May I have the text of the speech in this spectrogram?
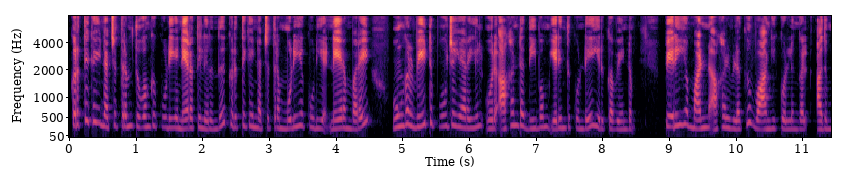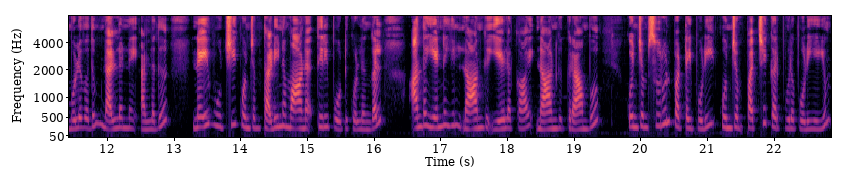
கிருத்திகை நட்சத்திரம் துவங்கக்கூடிய நேரத்திலிருந்து கிருத்திகை நட்சத்திரம் முடியக்கூடிய நேரம் வரை உங்கள் வீட்டு பூஜை அறையில் ஒரு அகண்ட தீபம் எரிந்து கொண்டே இருக்க வேண்டும். பெரிய மண் அகல் விளக்கு வாங்கி கொள்ளுங்கள். அது முழுவதும் நல்லெண்ணெய் அல்லது நெய் ஊற்றி கொஞ்சம் தடினமான திரி போட்டுக்கொள்ளுங்கள் அந்த எண்ணெயில் நான்கு ஏலக்காய் நான்கு கிராம்பு கொஞ்சம் சுருள் பட்டை பொடி கொஞ்சம் பச்சை கற்பூர பொடியையும்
